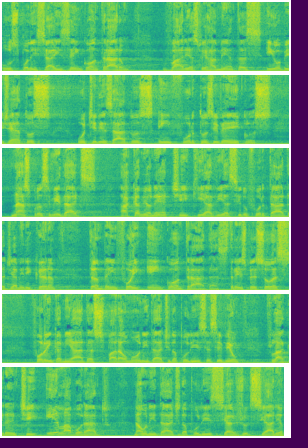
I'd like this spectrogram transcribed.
Os policiais encontraram várias ferramentas e objetos utilizados em furtos de veículos. Nas proximidades, a caminhonete que havia sido furtada de Americana também foi encontrada. As três pessoas foram encaminhadas para uma unidade da Polícia Civil, flagrante elaborado na unidade da Polícia Judiciária.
